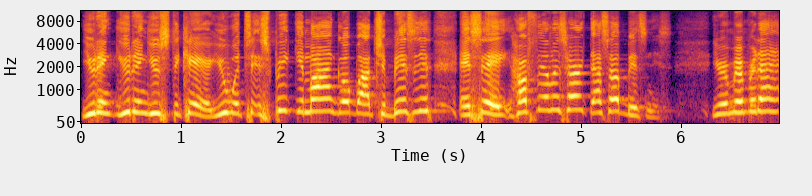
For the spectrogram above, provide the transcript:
You didn't, you didn't used to care. You would t- speak your mind, go about your business, and say, her feelings hurt, that's her business. You remember that?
